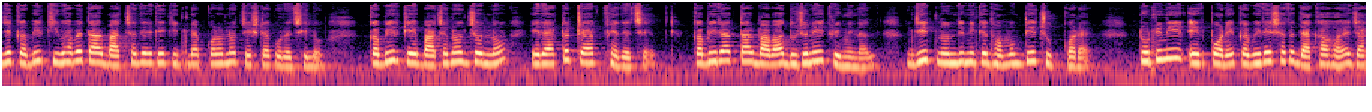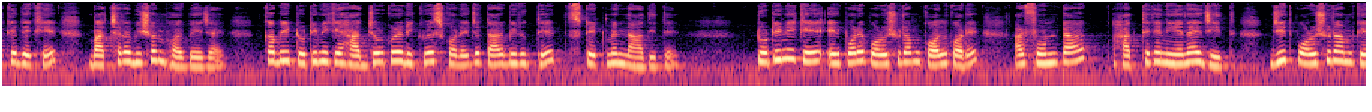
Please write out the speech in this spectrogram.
যে কবির কীভাবে তার বাচ্চাদেরকে কিডন্যাপ করানোর চেষ্টা করেছিল। কবিরকে বাঁচানোর জন্য এরা একটা ট্র্যাপ ফেঁদেছে। কবির আর তার বাবা দুজনেই ক্রিমিনাল জিৎ নন্দিনীকে ধমক দিয়ে চুপ করায়। টোটিনির এরপরে কবিরের সাথে দেখা হয়, যাকে দেখে বাচ্চারা ভীষণ ভয় পেয়ে যায়। কবির টোটিনিকে হাত জোর করে রিকোয়েস্ট করে যে তার বিরুদ্ধে স্টেটমেন্ট না দিতে। টোটিনিকে এরপরে পরশুরাম কল করে, আর ফোনটা হাত থেকে নিয়ে নেয় জিৎ। জিৎ পরশুরামকে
